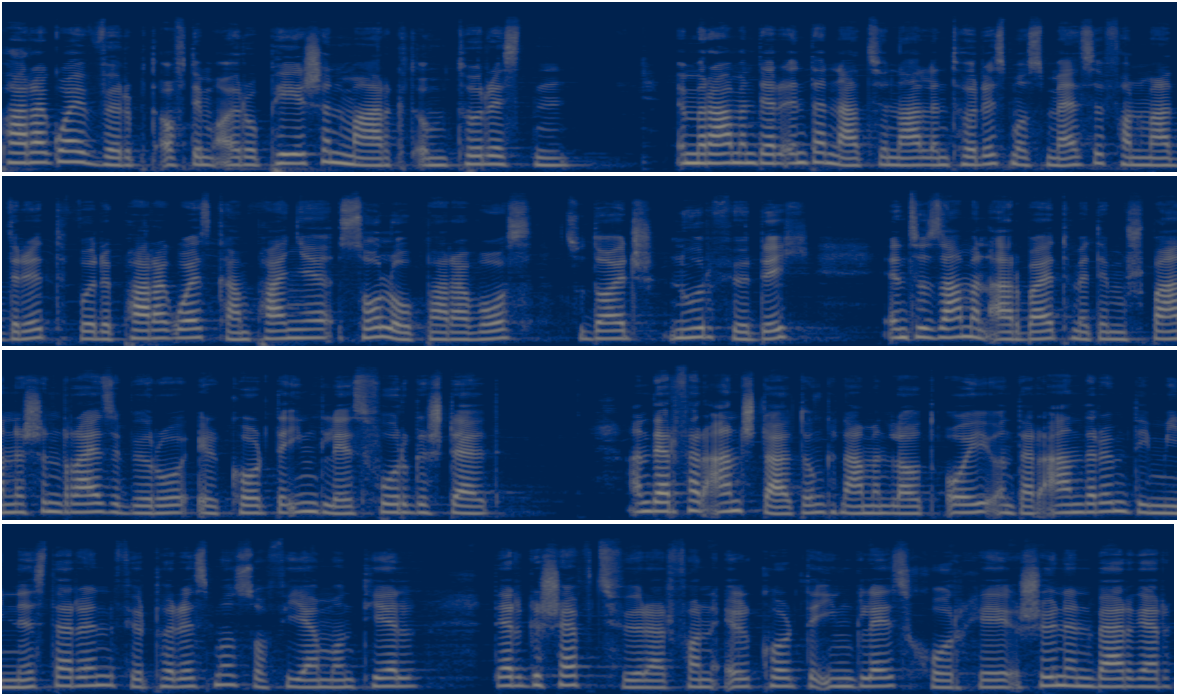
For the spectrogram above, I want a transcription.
Paraguay wirbt auf dem europäischen Markt um Touristen. Im Rahmen der internationalen Tourismusmesse von Madrid wurde Paraguays Kampagne Solo para vos, zu Deutsch nur für dich, in Zusammenarbeit mit dem spanischen Reisebüro El Corte Inglés vorgestellt. An der Veranstaltung nahmen laut OI unter anderem die Ministerin für Tourismus Sofia Montiel, der Geschäftsführer von El Corte Inglés Jorge Schönenberger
